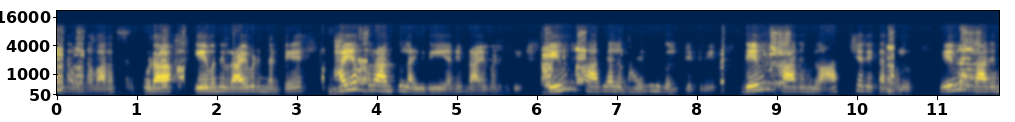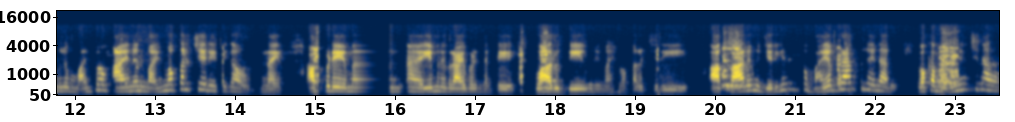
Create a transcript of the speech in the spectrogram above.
ఉన్న వారందరూ కూడా. ఏమని వ్రాయబడిందంటే భయభ్రాంతులైరి అని వ్రాయబడింది. దేవుని కార్యాలు భయములు గొలిపేటివి. దేవుని కార్యములు ఆశ్చర్యకరములు. దేవుని కార్యములు మహిమ ఆయనను మహిమపరిచే రీతిగా ఉంటున్నాయి. అప్పుడే ఏమని వ్రాయబడిందంటే వారు దేవుని మహిమపరచిరి. ఆ కార్యము జరిగినందుకు భయభ్రాంతులైనారు. ఒక మరణించిన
